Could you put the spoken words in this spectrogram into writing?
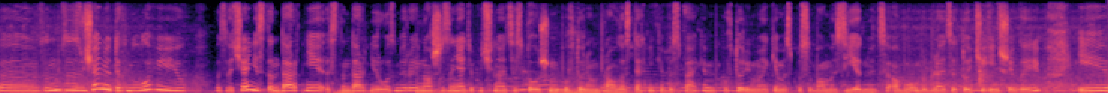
Е, ну, за звичайною технологією. Звичайні стандартні, стандартні розміри. Наше заняття починається з того, що ми повторюємо правила з техніки безпеки. Ми повторюємо, якими способами з'єднується або обробляється той чи інший виріб. І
